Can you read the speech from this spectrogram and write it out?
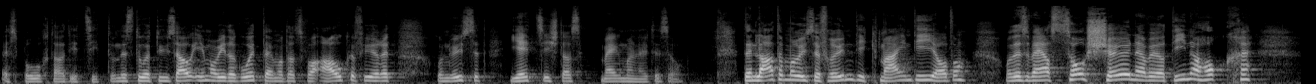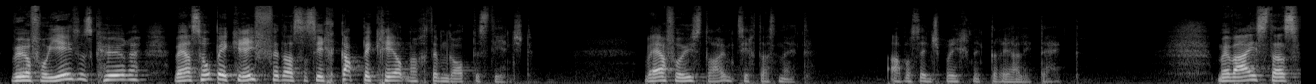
es braucht auch die Zeit. Und es tut uns auch immer wieder gut, wenn wir das vor Augen führen und wissen, jetzt ist das manchmal nicht so. Dann laden wir unsere Freunde in die Gemeinde ein, oder? Und es wäre so schön, er würde reinhocken, würde von Jesus hören, wäre so begriffen, dass er sich gerade bekehrt nach dem Gottesdienst. Wer von uns träumt sich das nicht? Aber es entspricht nicht der Realität. Man weiß, dass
